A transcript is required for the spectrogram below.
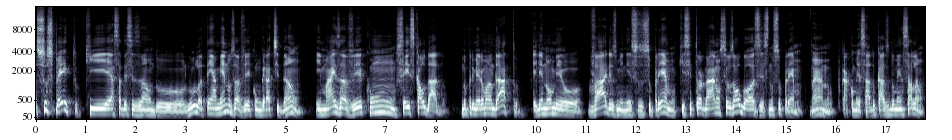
Suspeito que essa decisão do Lula tenha menos a ver com gratidão e mais a ver com ser escaldado. No primeiro mandato, ele nomeou vários ministros do Supremo que se tornaram seus algozes no Supremo, né? No, a começar do caso do mensalão.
